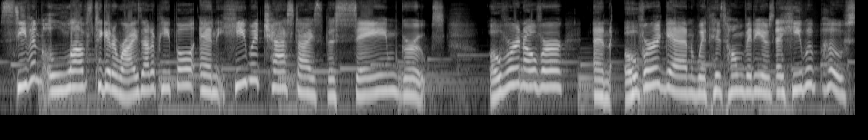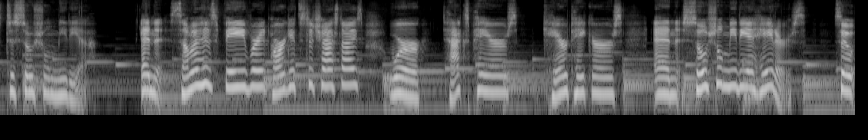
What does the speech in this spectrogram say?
Steven loves to get a rise out of people, and he would chastise the same groups over and over and over again with his home videos that he would post to social media. And some of his favorite targets to chastise were taxpayers, caretakers, and social media haters. So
